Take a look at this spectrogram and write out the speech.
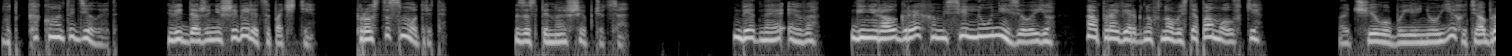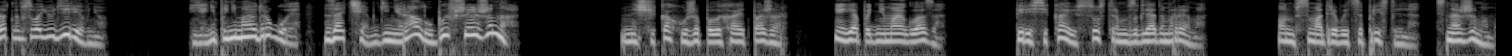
Вот как он это делает? Ведь даже не шевелится почти. Просто смотрит. За спиной шепчутся. Бедная Эва. Генерал Грехом сильно унизил ее, опровергнув новость о помолвке. Отчего бы ей не уехать обратно в свою деревню? Я не понимаю другое. Зачем генералу бывшая жена? На щеках уже полыхает пожар, и я поднимаю глаза. Пересекаюсь с острым взглядом Рема. Он всматривается пристально, с нажимом,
